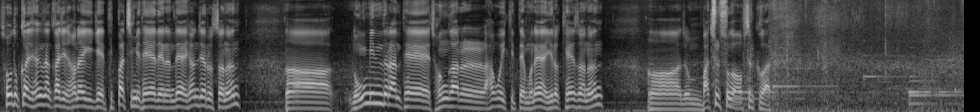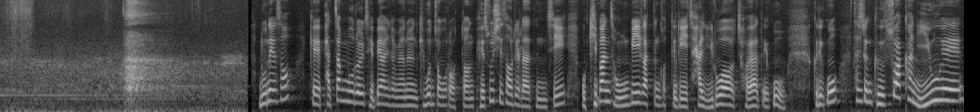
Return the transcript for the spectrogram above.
소득까지 생산까지 전액이게 뒷받침이 돼야 되는데 현재로서는 어, 농민들한테 전가를 하고 있기 때문에 이렇게 해서는 어, 좀 맞출 수가 없을 것 같아요. 논에서 이렇게 밭작물을 재배하려면은 기본적으로 어떤 배수 시설이라든지 뭐 기반 정비 같은 것들이 잘 이루어져야 되고 그리고 사실은 그 수확한 이후에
